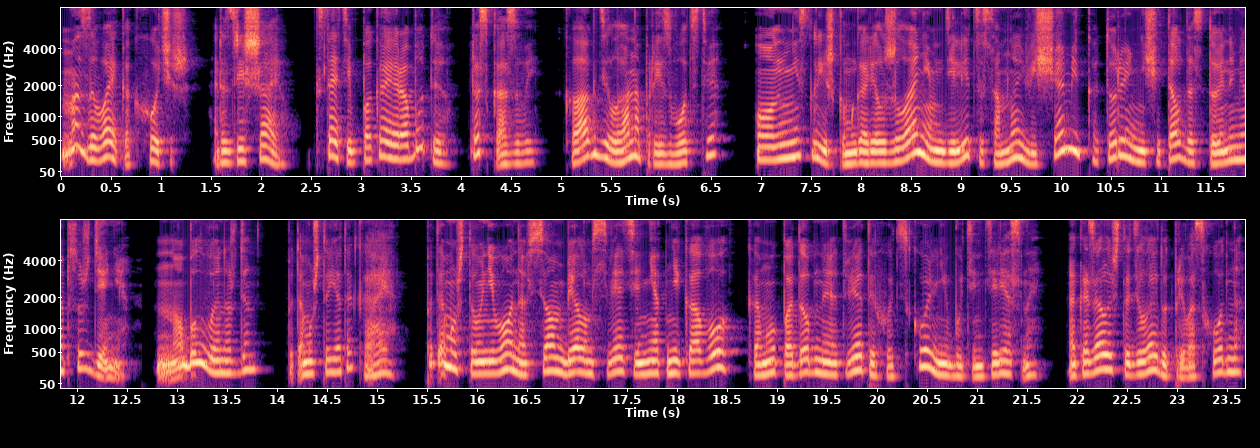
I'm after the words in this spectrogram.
«Называй как хочешь. Разрешаю. Кстати, пока я работаю, рассказывай. Как дела на производстве?» Он не слишком горел желанием делиться со мной вещами, которые не считал достойными обсуждения, но был вынужден, потому что я такая, потому что у него на всем белом свете нет никого, кому подобные ответы хоть сколь-нибудь интересны. Оказалось, что дела идут превосходно.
